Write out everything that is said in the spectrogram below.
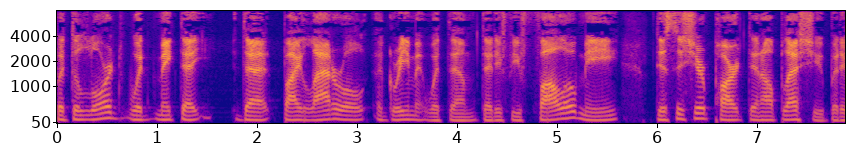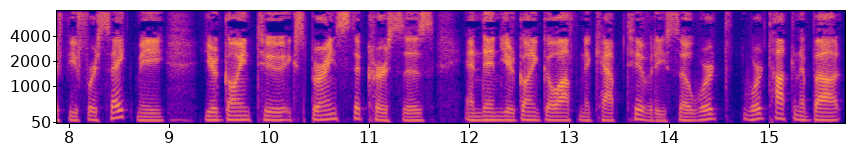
but the Lord would make that that bilateral agreement with them that if you follow me, this is your part, then I'll bless you. But if you forsake me, you're going to experience the curses and then you're going to go off into captivity. So we're, we're talking about,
